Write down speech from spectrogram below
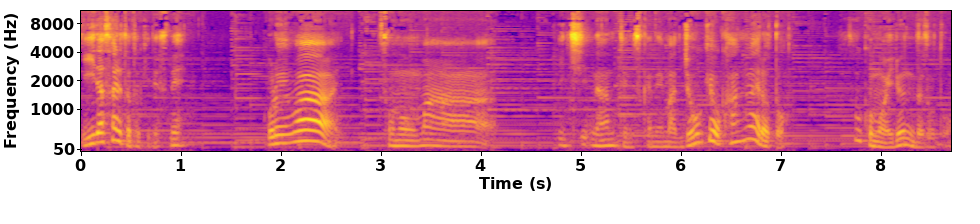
言い出された時ですね。これは、その、まあ、一、なんていうんですかね、まあ、状況を考えろと。家族もいるんだぞと。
